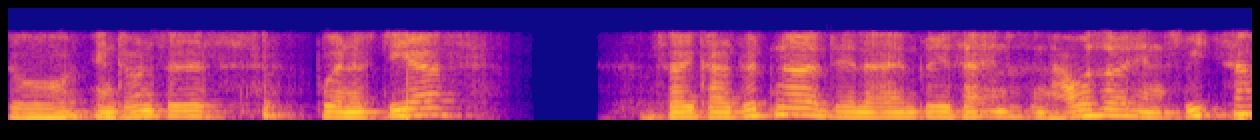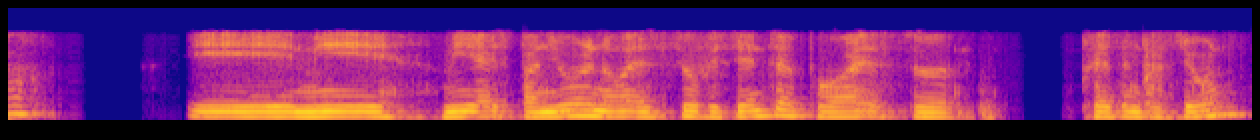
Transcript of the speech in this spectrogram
So, entonces, buenos días. Soy Carl Büttner de la empresa Hauser en Suiza y mi, mi español no es suficiente por esta presentación.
